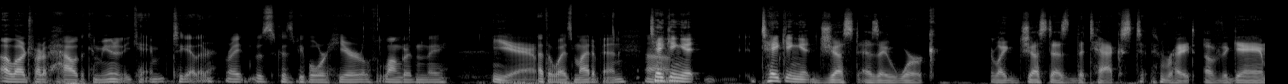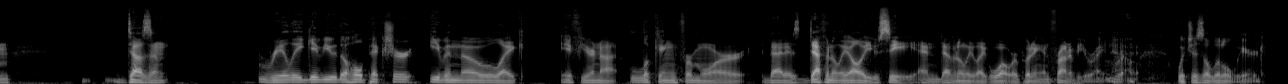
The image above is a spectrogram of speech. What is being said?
a large part of how the community came together right it was because people were here longer than they Yeah. otherwise might have been Um, taking it taking it just as a work like just as the text right of the game doesn't really give you the whole picture even though like if you're not looking for more that is definitely all you see and definitely like what we're putting in front of you right now Right. Which is a little weird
